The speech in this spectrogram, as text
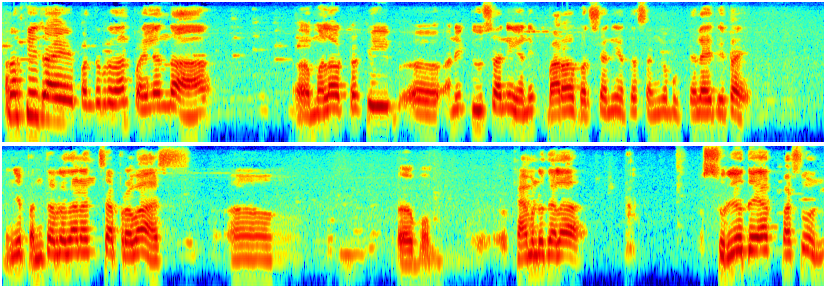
नक्कीच आहे पंतप्रधान पहिल्यांदा मला वाटतं की अनेक दिवसांनी अनेक बारा वर्षांनी आता संघ मुख्यालयात येत आहे. म्हणजे पंतप्रधानांचा प्रवास काय म्हणतो त्याला? सूर्योदयापासून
